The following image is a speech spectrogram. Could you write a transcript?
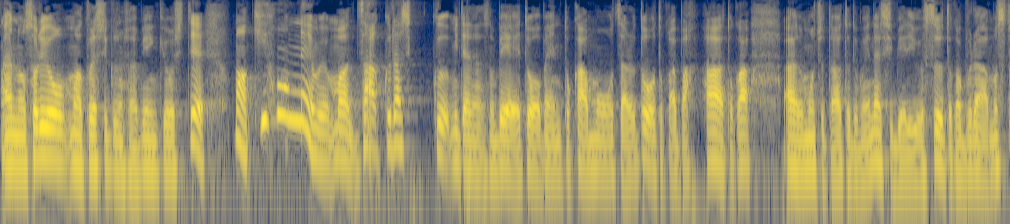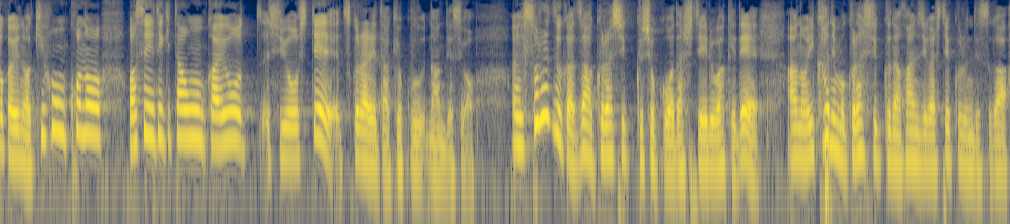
あの、それを、まあ、クラシックの人は勉強して、まあ、基本ね、まあ、ザ・クラシックみたいな、その、ベートーベンとか、モーツァルトとか、バッハーとか、あの、もうちょっと後でもいいな、シベリウスとか、ブラームスとかいうのは、基本この和声的単音階を使用して作られた曲なんですよ。それぞれがザ・クラシック色を出しているわけで、あの、いかにもクラシックな感じがしてくるんですが、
